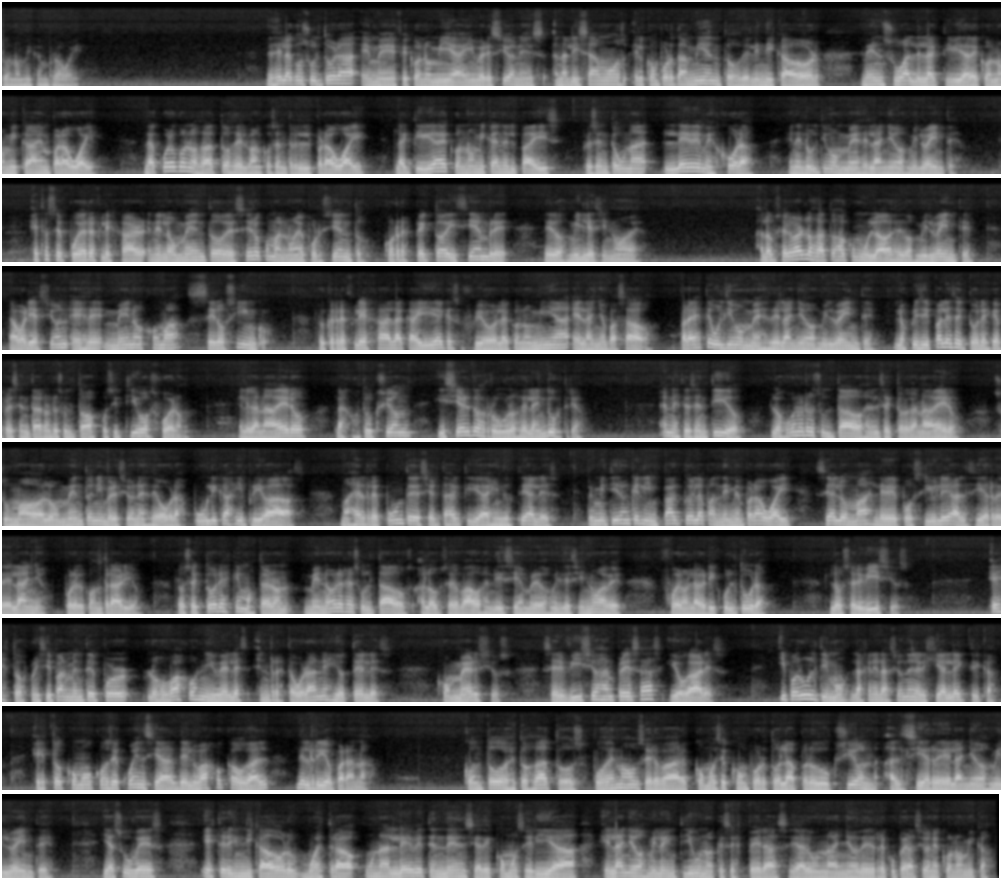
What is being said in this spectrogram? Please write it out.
económica en Paraguay. Desde la consultora MF Economía e Inversiones analizamos el comportamiento del indicador mensual de la actividad económica en Paraguay. De acuerdo con los datos del Banco Central del Paraguay, la actividad económica en el país presentó una leve mejora en el último mes del año 2020. Esto se puede reflejar en el aumento de 0,9% con respecto a diciembre de 2019. Al observar los datos acumulados de 2020, la variación es de menos 0,05, lo que refleja la caída que sufrió la economía el año pasado. Para este último mes del año 2020, los principales sectores que presentaron resultados positivos fueron el ganadero, la construcción y ciertos rubros de la industria. En este sentido, los buenos resultados en el sector ganadero, sumado al aumento en inversiones de obras públicas y privadas, más el repunte de ciertas actividades industriales, permitieron que el impacto de la pandemia en Paraguay sea lo más leve posible al cierre del año. Por el contrario, los sectores que mostraron menores resultados a los observados en diciembre de 2019 fueron la agricultura, los servicios, estos principalmente por los bajos niveles en restaurantes y hoteles, comercios, servicios a empresas y hogares. Y por último, la generación de energía eléctrica, esto como consecuencia del bajo caudal del río Paraná. Con todos estos datos podemos observar cómo se comportó la producción al cierre del año 2020 y a su vez este indicador muestra una leve tendencia de cómo sería el año 2021 que se espera sea un año de recuperación económica.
